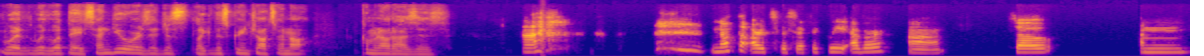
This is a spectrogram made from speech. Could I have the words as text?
with with what they send you, or is it just like the screenshots are not coming out as is? Uh, not the art specifically ever. Uh, so, um,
